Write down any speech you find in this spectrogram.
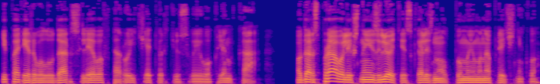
и парировал удар слева второй четвертью своего клинка. Удар справа лишь на излете скользнул по моему наплечнику.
